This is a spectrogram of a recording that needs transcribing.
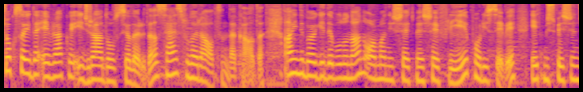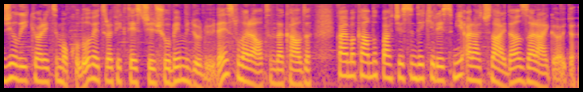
Çok sayıda evrak ve icra dosyaları da sel suları altında kaldı. Aynı bölgede bulunan Orman İşletme Şefliği, Polis Evi, 75. Yıl İlköğretim Okulu ve Trafik Tescil Şube Müdürlüğü de sular sular altında kaldı. Kaymakamlık bahçesindeki resmi araçlar da zarar gördü.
